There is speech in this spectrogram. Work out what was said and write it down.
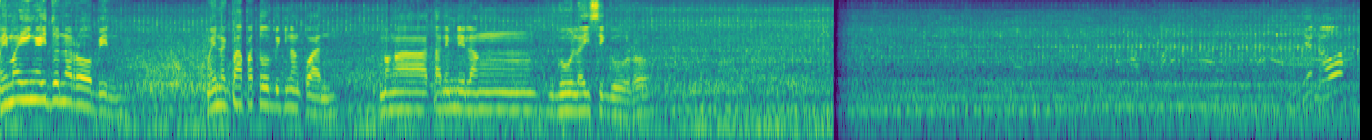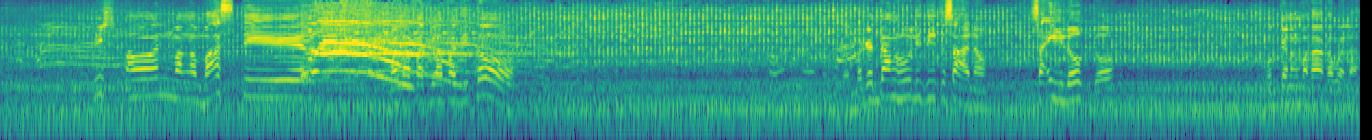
May maingay doon na Robin. May nagpapatubig ng kwan. Mga tanim nilang gulay siguro. Yun oh. Fish on mga master. Mga padlapad dito. Magandang huli dito sa ano? Sa ilog, oh. Huwag ka nang makakawala.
